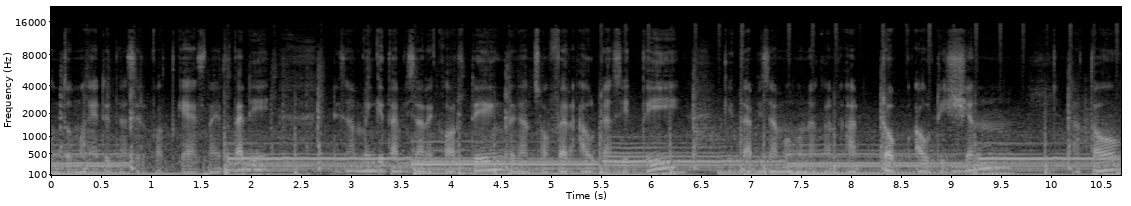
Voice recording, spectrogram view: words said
untuk mengedit hasil podcast. Nah, itu tadi. Di samping kita bisa recording dengan software Audacity, kita bisa menggunakan Adobe Audition atau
